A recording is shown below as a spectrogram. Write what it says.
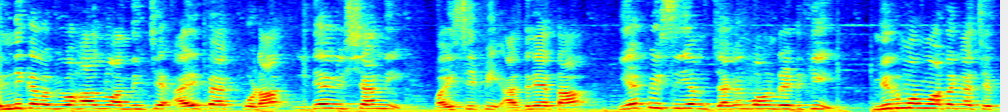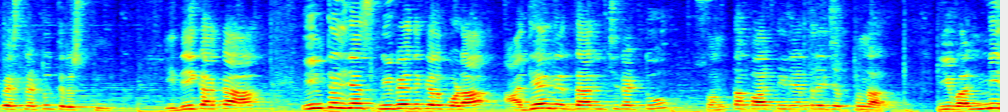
ఎన్నికల వ్యూహాలను అందించే ఐపాక్ కూడా ఇదే విషయాన్ని వైసీపీ అధినేత ఏపీ సీఎం జగన్మోహన్ రెడ్డికి నిర్మమాటంగా చెప్పేసినట్టు తెలుస్తుంది. ఇది కాక ఇంటెలిజెన్స్ నివేదికలు కూడా అదే నిర్ధారించినట్టు సొంత పార్టీ నేతలే చెప్తున్నారు. ఇవన్నీ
